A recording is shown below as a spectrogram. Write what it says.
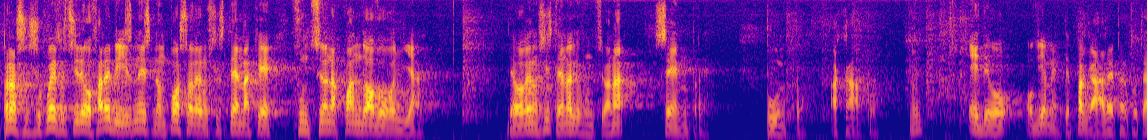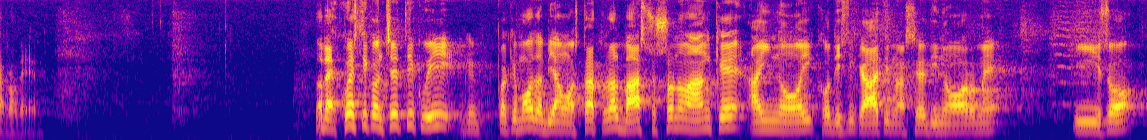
Però se su questo ci devo fare business non posso avere un sistema che funziona quando ha voglia, devo avere un sistema che funziona sempre, punto, a capo. Hm? E devo ovviamente pagare per poterlo avere. Vabbè, questi concetti qui, in qualche modo abbiamo estratto dal basso, sono anche ai noi codificati in una serie di norme ISO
